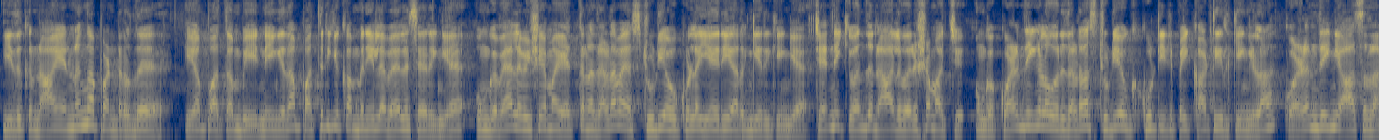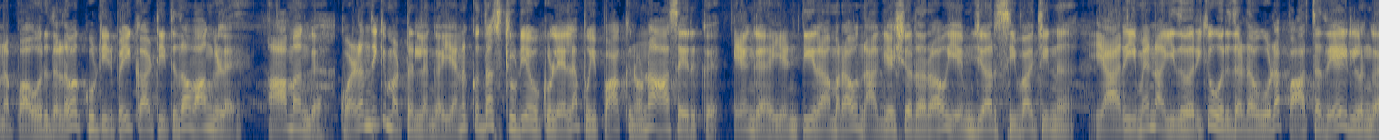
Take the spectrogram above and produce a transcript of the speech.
இதுக்கு நான் என்னங்க பண்ணுறது ஏன்பா தம்பி நீங்கள் தான் பத்திரிக்கை கம்பெனியில் வேலை செய்கிறீங்க உங்கள் வேலை விஷயமா எத்தனை தடவை ஸ்டுடியோவுக்குள்ளே ஏறி இறங்கியிருக்கீங்க? சென்னைக்கு வந்து நாலு வருஷமாச்சு. உங்கள் குழந்தைங்கள ஒரு தடவை ஸ்டுடியோவுக்கு கூட்டிகிட்டு போய் காட்டியிருக்கீங்களா? குழந்தைங்க ஆசை தானப்பா. ஒரு தடவை கூட்டிகிட்டு போய் காட்டிட்டு தான் வாங்கலை. ஆமாங்க. குழந்தைக்கு மட்டும் இல்லைங்க. எனக்கும் தான் ஸ்டுடியோவுக்குள்ளே எல்லாம் போய் பார்க்கணுன்னு ஆசை இருக்கு. ஏங்க என் டி ராமராவ் நாகேஸ்வர ராவ் எம்ஜிஆர் சிவாஜின்னு யாரையுமே நான் இது வரைக்கும் ஒரு தடவை கூட பார்த்ததே இல்லைங்க.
